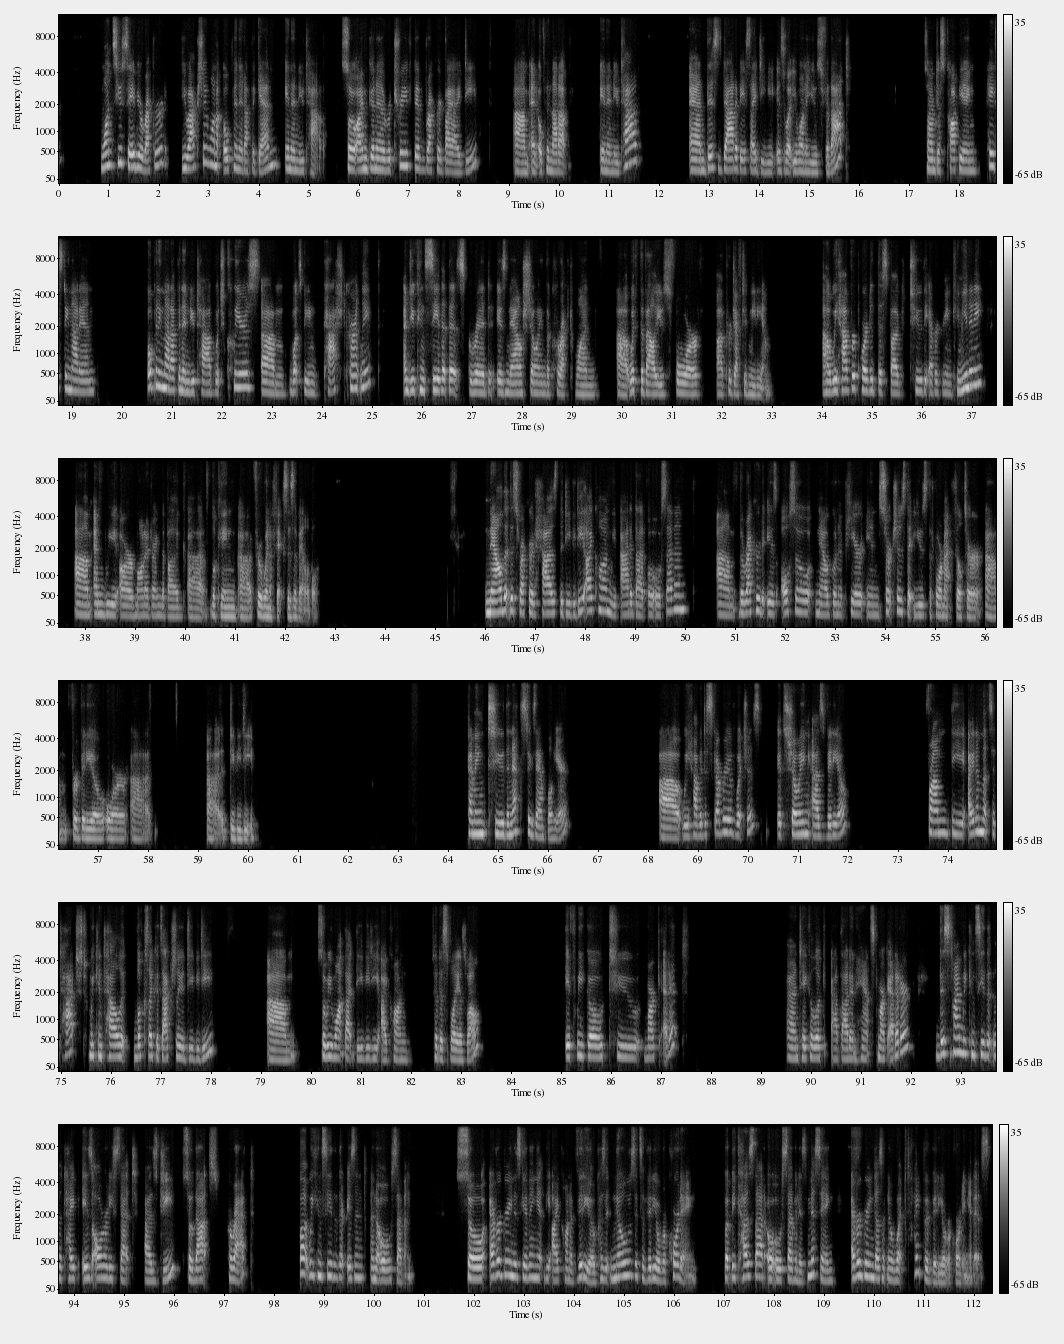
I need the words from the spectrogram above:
once you save your record, you actually want to open it up again in a new tab. So I'm going to retrieve bib record by ID um, and open that up in a new tab. And this database ID is what you want to use for that. So I'm just copying, pasting that in. opening that up in a new tab, which clears um, what's being cached currently. And you can see that this grid is now showing the correct one uh, with the values for uh, projected medium. Uh, we have reported this bug to the Evergreen community, um, and we are monitoring the bug, uh, looking uh, for when a fix is available. Now that this record has the DVD icon, we've added that 007. Um, the record is also now going to appear in searches that use the format filter um, for video or uh, uh, DVD. Coming to the next example here, uh, we have a discovery of witches. It's showing as video. From the item that's attached, we can tell it looks like it's actually a DVD. Um, so we want that DVD icon to display as well. If we go to Mark Edit and take a look at that enhanced Mark Editor, this time we can see that the type is already set as G, so that's correct. But we can see that there isn't an 007. So Evergreen is giving it the icon of video because it knows it's a video recording. But because that 007 is missing, Evergreen doesn't know what type of video recording it is.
